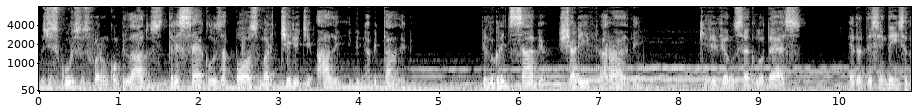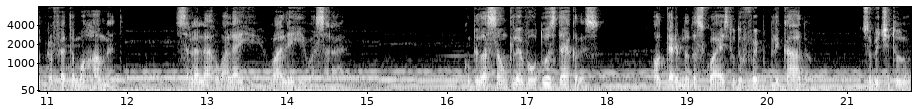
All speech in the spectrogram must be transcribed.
os discursos foram compilados três séculos após o martírio de Ali ibn Abi Talib, pelo grande sábio Sharif Aradi, que viveu no século X e é da descendência do profeta Muhammad, sallallahu alaihi wa alihi wasallam compilação que levou duas décadas, ao término das quais tudo foi publicado, sob o título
